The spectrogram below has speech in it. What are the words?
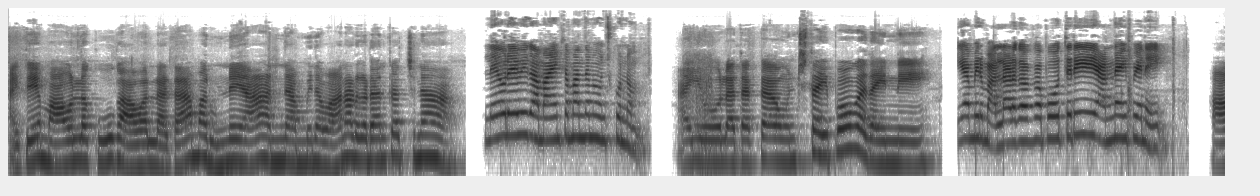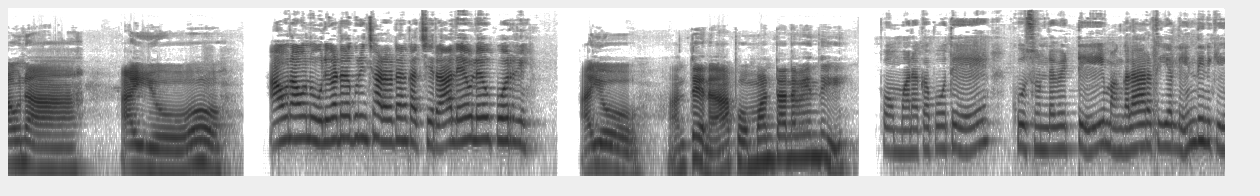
అయితే మా వాళ్ళకు కావాలట. మరి ఉన్నాయా? అన్ని అమ్మినవా అని అడగడానికి వచ్చినా. అయ్యో లతక్క ఉంచితే అయిపోవు కదా ఇన్ని. అవునా? అయ్యో. అవునవును ఉల్లిగడ్డల గురించి అడగడానికి వచ్చిరా? లేవు లేవు పోర్రి. అయ్యో అంతేనా? పొమ్మంటానమేంది పొమ్మనకపోతే కూసుండబెట్టి మంగళారతి ఇయ్యలేం దీనికి?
